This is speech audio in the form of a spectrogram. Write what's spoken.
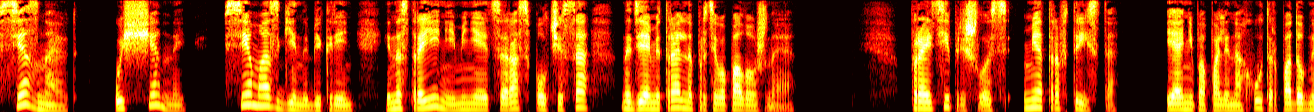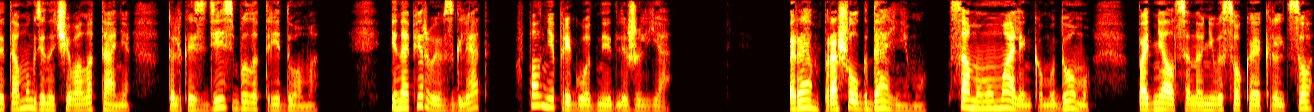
все знают, у Щенной Все мозги на бикрень, и настроение меняется раз в полчаса на диаметрально противоположное. Пройти пришлось метров триста, и они попали на хутор, подобный тому, где ночевала Таня, только здесь было три дома. И на первый взгляд вполне пригодные для жилья. Рэм прошел к дальнему, самому маленькому дому, поднялся на невысокое крыльцо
